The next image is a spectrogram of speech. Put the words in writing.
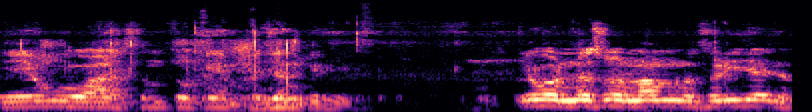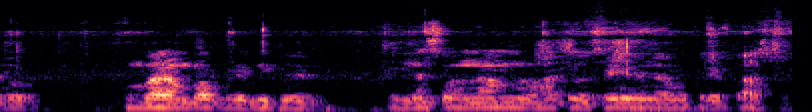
એ એવું આ સંતો કેમ ભજન કરીએ. એવો નશો નામનો સડી જાય ને તો કુંભારામ બાપુએ કીધું એમ. નશો નામનો હાથો સડ્યો ને ઉતરે પાછો.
